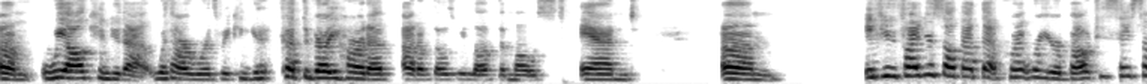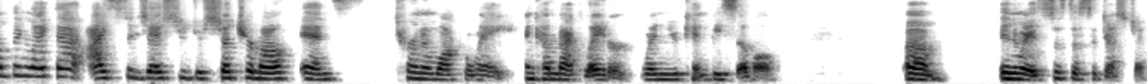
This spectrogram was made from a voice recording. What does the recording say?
um, we all can do that with our words. We can get, cut the very heart of, out of those we love the most. And um, if you find yourself at that point where you're about to say something like that, I suggest you just shut your mouth and turn and walk away and come back later when you can be civil. Um, anyway, it's just a suggestion.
